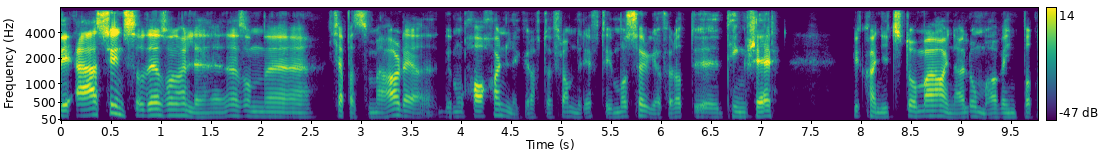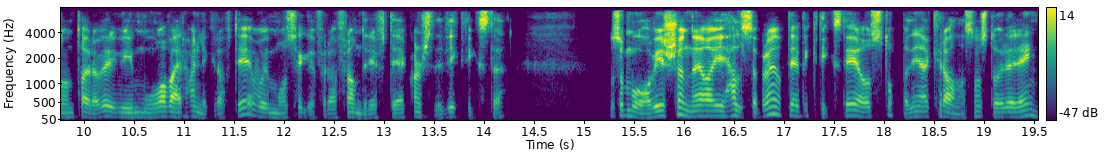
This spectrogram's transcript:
Det jeg syns, og det er en sånn, en sånn uh, kjepphest som jeg har, det er at vi må ha handlekraft og framdrift. Vi må sørge for at uh, ting skjer. Vi kan ikke stå med hånda i lomma og vente på at noen tar over. Vi må være handlekraftige og vi må sørge for å ha framdrift. Det er kanskje det viktigste. Og så må vi skjønne i helsebrann at det viktigste er å stoppe denne krana som står og renner.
